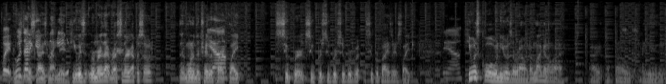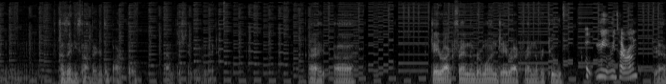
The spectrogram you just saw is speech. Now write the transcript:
Wait, who's that this again? guy's You not mid. He was remember that wrestler episode, the one of the trailer Yeah. park like super super super super supervisors. Like Yeah. he was cool when he was around. I'm not gonna lie. I, I throw and he, cause then he's not better than Barb though. I would just take him mid. All right, uh, J-Roc friend number one, J-Roc friend number two. Oh, you mean, Tyrone? Yeah.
